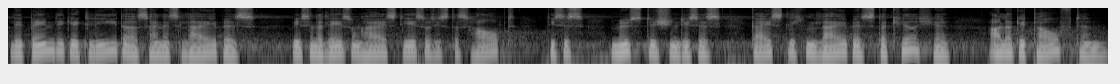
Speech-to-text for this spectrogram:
lebendige Glieder seines Leibes, wie es in der Lesung heißt, Jesus ist das Haupt dieses mystischen, dieses geistlichen Leibes der Kirche, aller Getauften.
